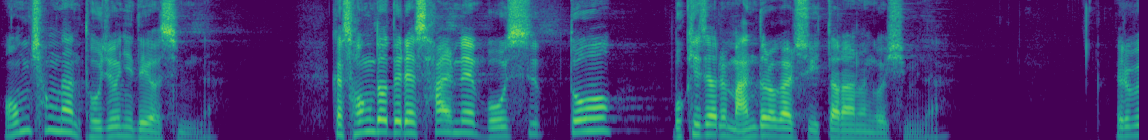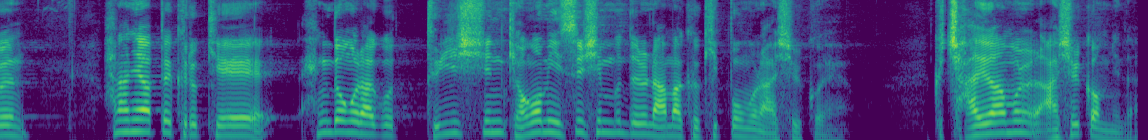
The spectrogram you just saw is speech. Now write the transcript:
엄청난 도전이 되었습니다. 그러니까 성도들의 삶의 모습도 목회자를 만들어갈 수 있다라는 것입니다. 여러분 하나님 앞에 그렇게 행동을 하고 드리신 경험이 있으신 분들은 아마 그 기쁨을 아실 거예요. 그 자유함을 아실 겁니다.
